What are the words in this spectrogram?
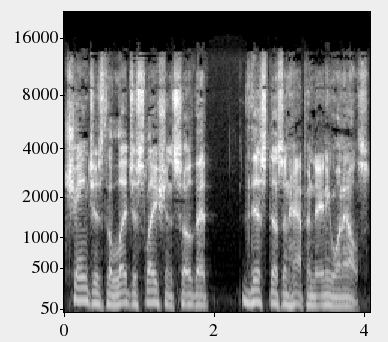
changes the legislation so that this doesn't happen to anyone else.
